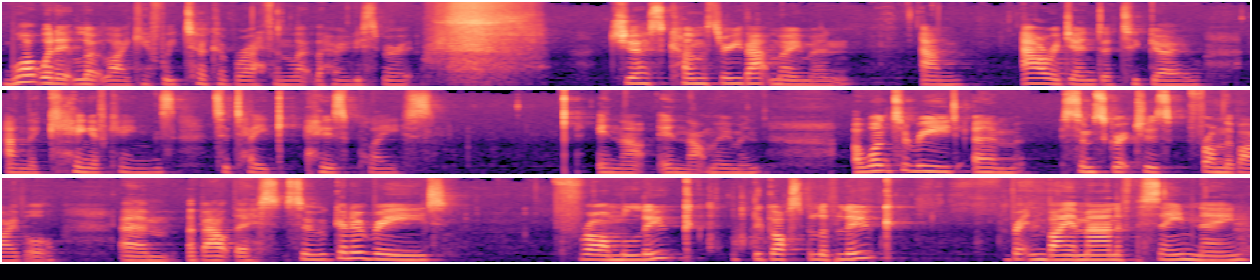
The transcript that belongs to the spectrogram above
What would it look like if we took a breath and let the Holy Spirit just come through that moment and our agenda to go and the King of Kings to take his place in that, in that moment. I want to read um, some scriptures from the Bible um, about this. So we're going to read from Luke, the Gospel of Luke, written by a man of the same name.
